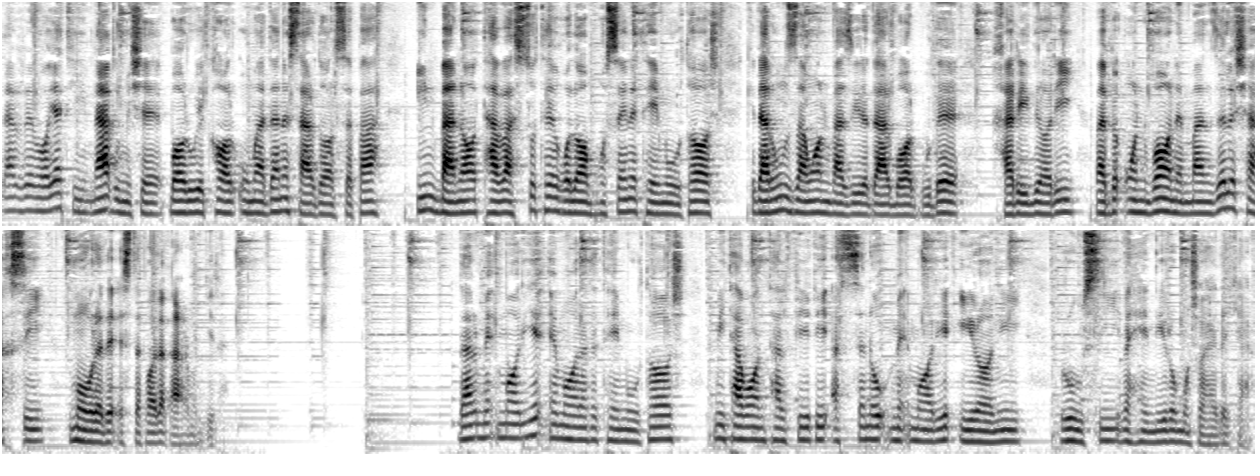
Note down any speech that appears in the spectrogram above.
در روایتی نقل میشه با روی کار اومدن سردار سپه این بنا توسط غلام حسین تیمورتاش که در اون زمان وزیر دربار بوده خریداری و به عنوان منزل شخصی مورد استفاده قرار می‌گیره در معماری امارت تیمورتاش می‌توان تلفیقی از سه نوع معماری ایرانی، روسی و هندی رو مشاهده کرد.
